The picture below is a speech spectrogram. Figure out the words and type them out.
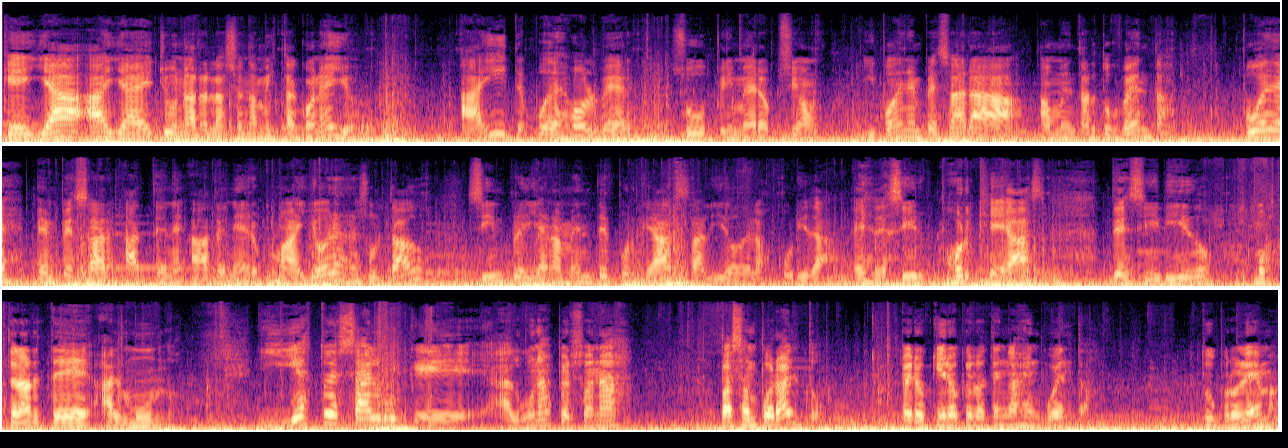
que ya haya hecho una relación de amistad con ellos. Ahí te puedes volver su primera opción y pueden empezar a aumentar tus ventas. Puedes empezar a tener, a tener mayores resultados simple y llanamente porque has salido de la oscuridad. Es decir, porque has decidido mostrarte al mundo. Y esto es algo que algunas personas pasan por alto, pero quiero que lo tengas en cuenta. Tu problema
